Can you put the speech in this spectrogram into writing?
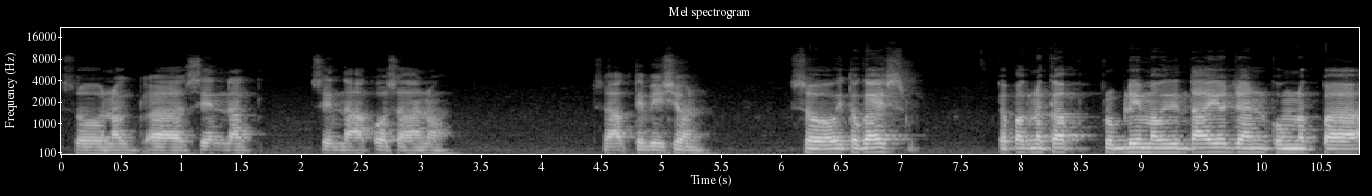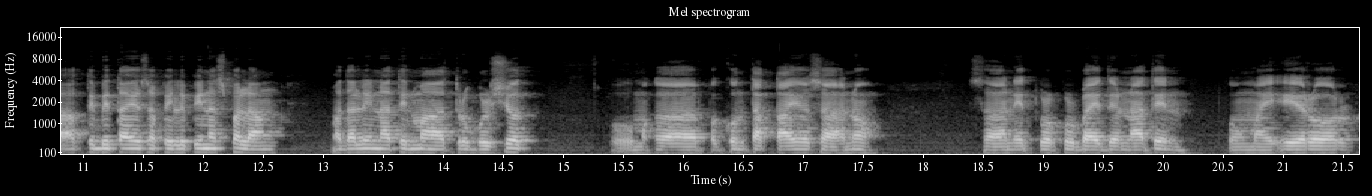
So, nag-send uh, nag send na ako sa ano, sa activation. So, ito guys, kapag nagka-problema din tayo dyan, kung nagpa-activate tayo sa Pilipinas pa lang, madali natin ma-troubleshoot o makapag-contact tayo sa ano sa network provider natin kung may error.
